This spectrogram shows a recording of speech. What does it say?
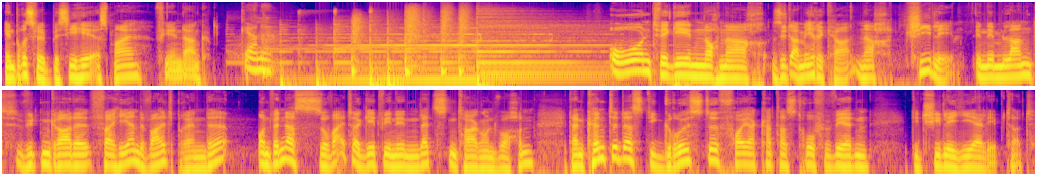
in Brüssel. Bis hierher erstmal vielen Dank. Gerne. Und wir gehen noch nach Südamerika, nach Chile. In dem Land wüten gerade verheerende Waldbrände und wenn das so weitergeht wie in den letzten Tagen und Wochen, dann könnte das die größte Feuerkatastrophe werden, die Chile je erlebt hat.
